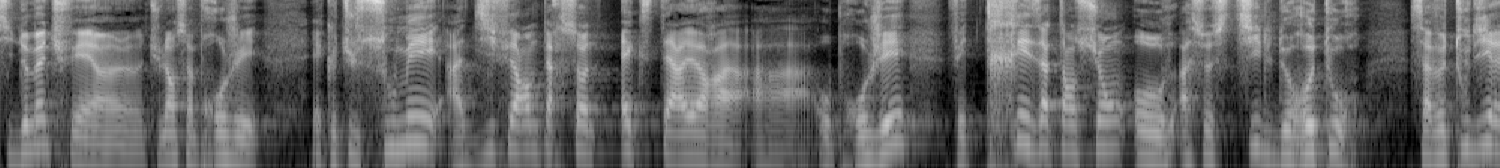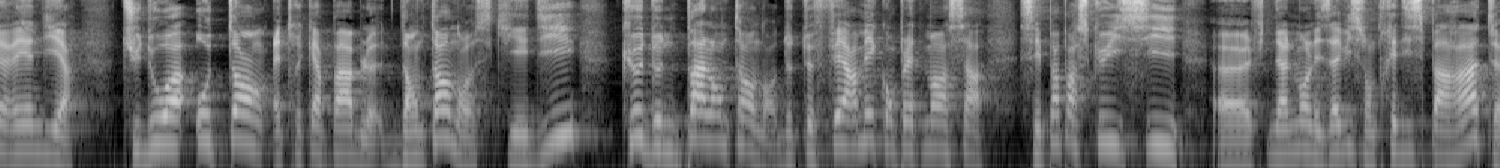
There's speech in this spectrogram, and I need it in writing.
si demain tu, fais lances un projet et que tu le soumets à différentes personnes extérieures au projet, fais très attention à ce style de retour. Ça veut tout dire et rien dire. Tu dois autant être capable d'entendre ce qui est dit que de ne pas l'entendre, de te fermer complètement à ça. C'est pas parce que ici, euh, finalement, les avis sont très disparates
